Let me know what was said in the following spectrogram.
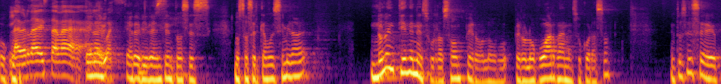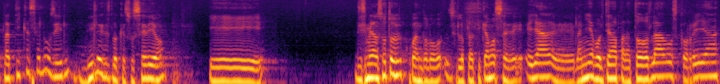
ocult- La verdad estaba era, evidente, entonces nos acercamos y dice, mira, no lo entienden en su razón, pero lo, pero lo guardan en su corazón. Entonces, eh, platícaselos, dil- diles lo que sucedió y dice, mira, nosotros cuando lo, lo platicamos, eh, ella, eh, la niña volteaba para todos lados, corría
